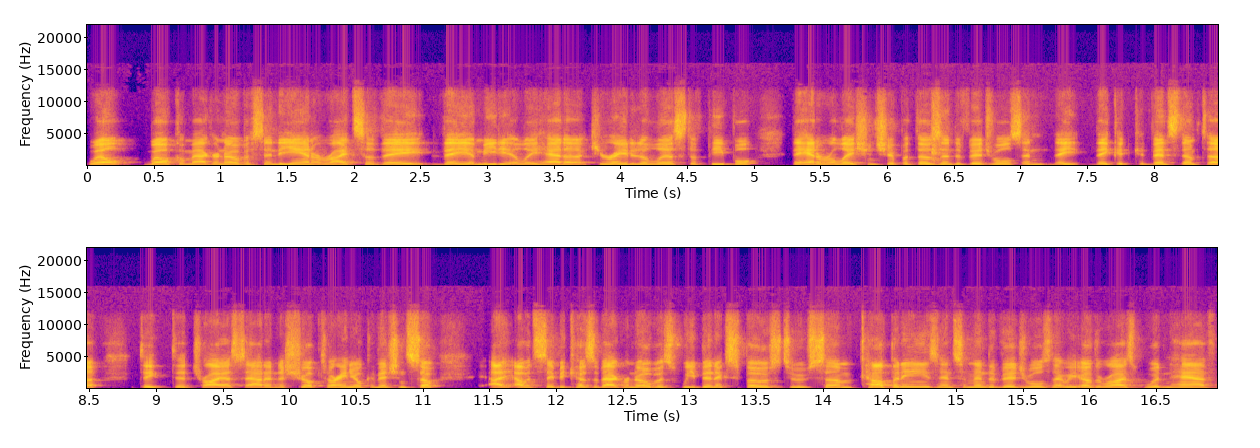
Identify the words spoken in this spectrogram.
Well, welcome AgriNovus, Indiana, right? So they they immediately had a curated a list of people. They had a relationship with those individuals, and they they could convince them to to, to try us out and to show up to our annual convention. So I, I, would say because of AgriNovus, we've been exposed to some companies and some individuals that we otherwise wouldn't have.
